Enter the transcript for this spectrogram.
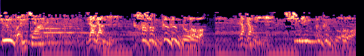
新闻家，让让你看更多，让让你听更多。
